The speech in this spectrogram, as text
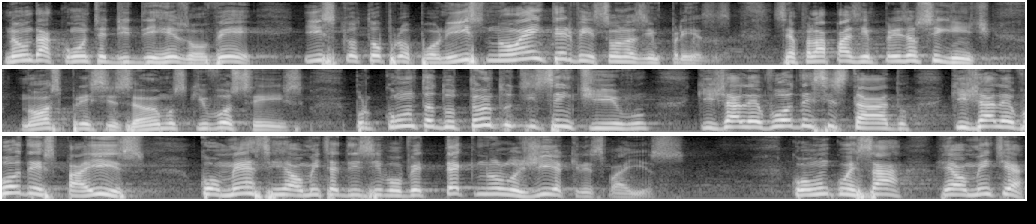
Não dá conta de, de resolver isso que eu estou propondo. E isso não é intervenção nas empresas. Você falar para as empresas é o seguinte: nós precisamos que vocês, por conta do tanto de incentivo que já levou desse Estado, que já levou desse país, comece realmente a desenvolver tecnologia aqui nesse país vamos começar realmente a,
